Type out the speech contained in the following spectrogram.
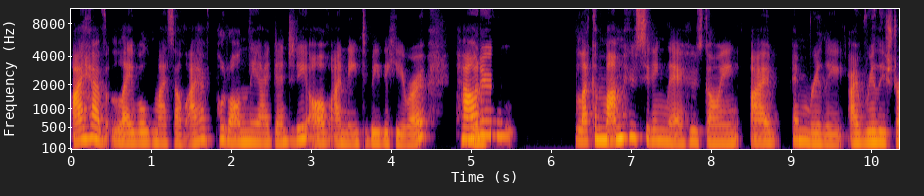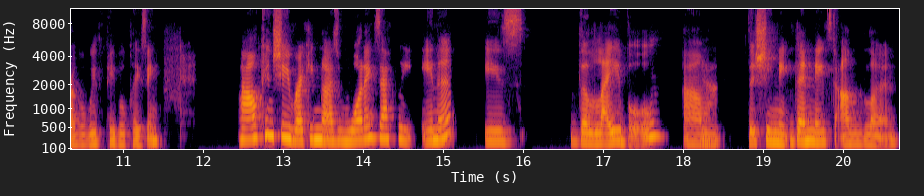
I have labeled myself, I have put on the identity of I need to be the hero. How mm-hmm. do like a mum who's sitting there who's going, I am really, I really struggle with people pleasing. How can she recognize what exactly in it is the label um, yeah. that she need, then needs to unlearn?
